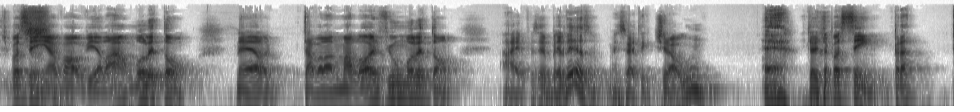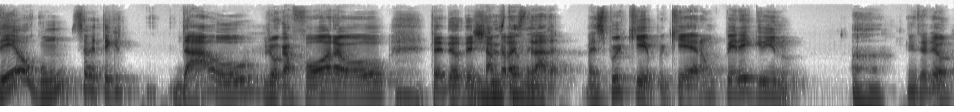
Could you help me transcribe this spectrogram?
tipo assim, a Val via lá um moletom, né? Ela tava lá numa loja, viu um moletom. Aí eu falei, assim, beleza, mas você vai ter que tirar algum? É. Então, tipo assim, pra ter algum, você vai ter que dar ou jogar fora ou, entendeu? Deixar pela Justamente. estrada. Mas por quê? Porque era um peregrino, Aham. entendeu?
